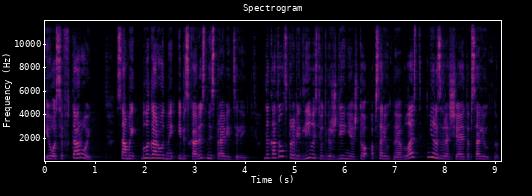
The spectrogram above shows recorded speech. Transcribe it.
Иосиф II самый благородный и бескорыстный из правителей, доказал справедливость утверждения, что абсолютная власть не развращает абсолютно.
